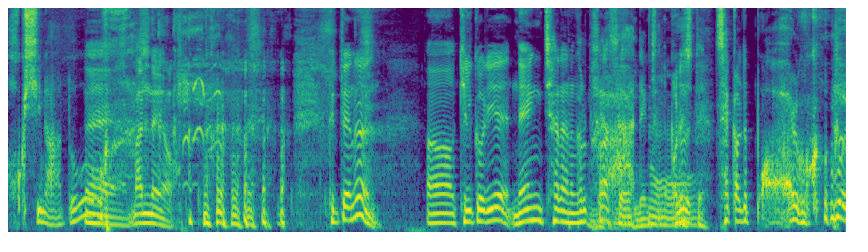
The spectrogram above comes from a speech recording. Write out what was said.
혹시 나도 네, 맞네요. 그때는 어, 길거리에 냉차라는 걸 팔았어요. 야, 냉차. 어렸을 때. 색깔도 뻘겋고 뭐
